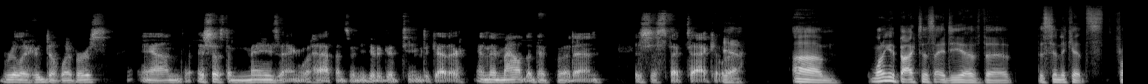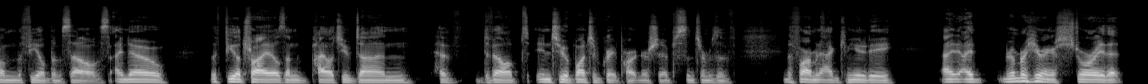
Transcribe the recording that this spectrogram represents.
really who delivers. And it's just amazing what happens when you get a good team together and the amount that they put in is just spectacular. Yeah. Um, I want to get back to this idea of the the syndicates from the field themselves. I know the field trials and pilots you've done have developed into a bunch of great partnerships in terms of the farm and ag community. I, I remember hearing a story that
